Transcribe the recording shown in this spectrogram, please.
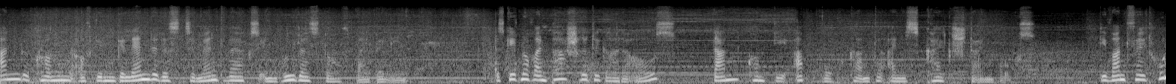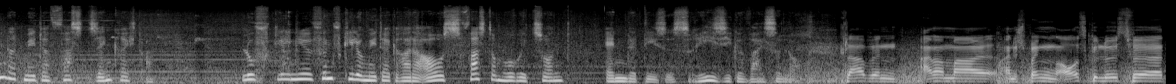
Angekommen auf dem Gelände des Zementwerks in Rüdersdorf bei Berlin. Es geht noch ein paar Schritte geradeaus, dann kommt die Abbruchkante eines Kalksteinbruchs. Die Wand fällt 100 Meter fast senkrecht ab. Luftlinie 5 Kilometer geradeaus, fast am Horizont, endet dieses riesige weiße Loch. Klar, wenn einmal mal eine Sprengung ausgelöst wird,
